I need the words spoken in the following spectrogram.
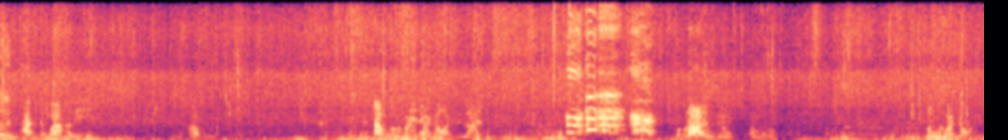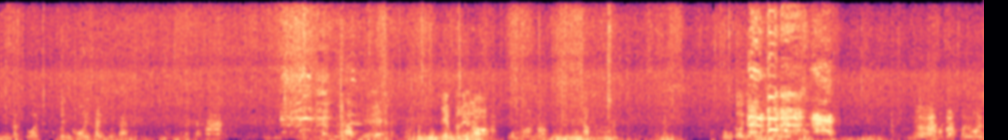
ตื่นทันแต่ว่าอะไรเขาตำกันไม่ได้หน่อยเลยบักลาเลยพี่น้องตำกันมันคอยหน่อยที่แบบโอ๊ยเป็นคุยกันคุยกันนะฮะใช่ครับเด้เย็บไปเลยรอค่ะมุมอ่อนเนาะตำกุ้งตัวใหญ่เลยเดี๋ยวอะเขาไปคนหน่อย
